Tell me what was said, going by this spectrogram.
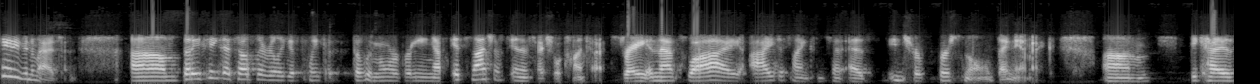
Can't even imagine. Um, but I think that's also a really good point that the women were bringing up. It's not just in a sexual context, right? And that's why I define consent as interpersonal dynamic. Um, because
